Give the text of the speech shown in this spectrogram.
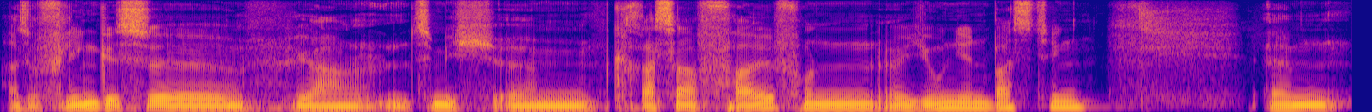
Also Flink ist äh, ja ein ziemlich ähm, krasser Fall von äh, Union Busting. Ähm,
